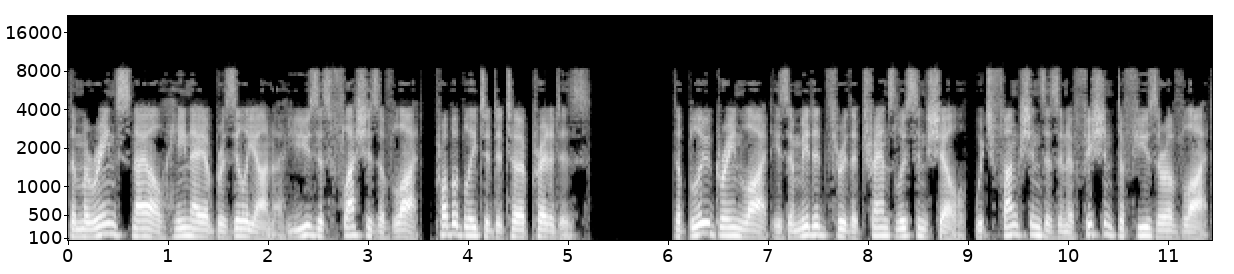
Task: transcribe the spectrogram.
The marine snail Hinea brasiliana uses flashes of light, probably to deter predators. The blue-green light is emitted through the translucent shell, which functions as an efficient diffuser of light.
